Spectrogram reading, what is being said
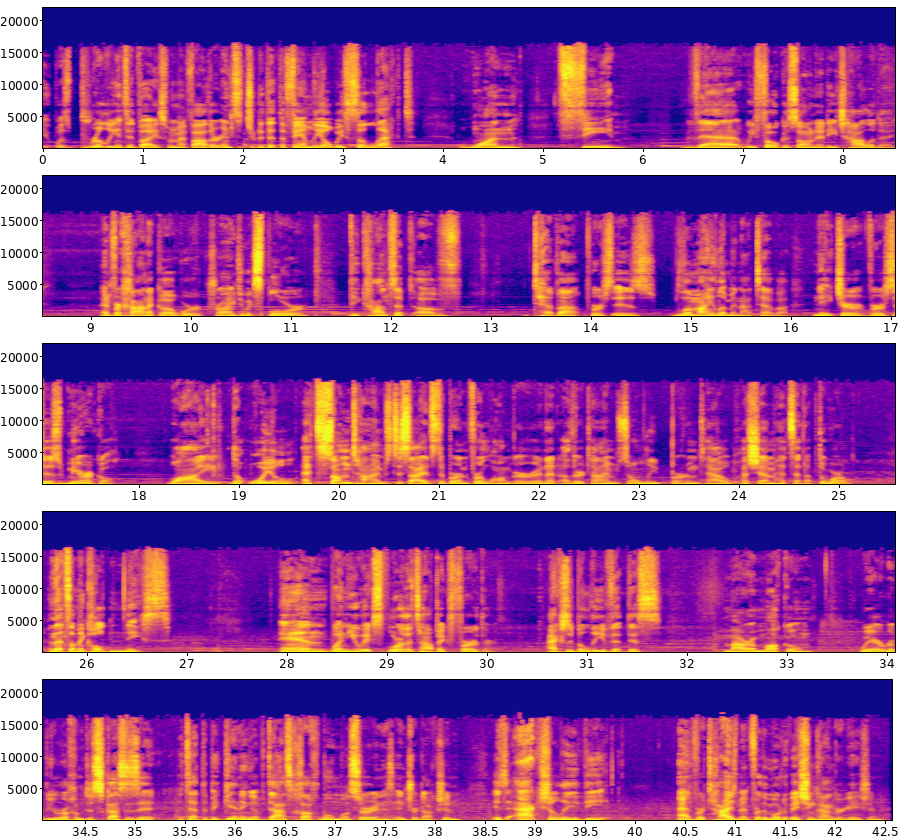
It was brilliant advice when my father instituted that the family always select one theme that we focus on at each holiday. And for Hanukkah, we're trying to explore the concept of Teva versus Lamaila min hateva, nature versus miracle. Why the oil at some times decides to burn for longer and at other times only burns how Hashem had set up the world. And that's something called Nace. And when you explore the topic further, I actually believe that this Mara Maramakom, where Rabbi Yerucham discusses it, it's at the beginning of Das Chachmo Musar in his introduction, is actually the advertisement for the Motivation Congregation.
